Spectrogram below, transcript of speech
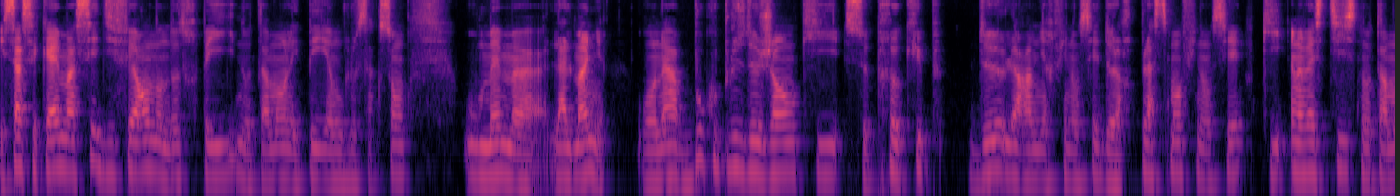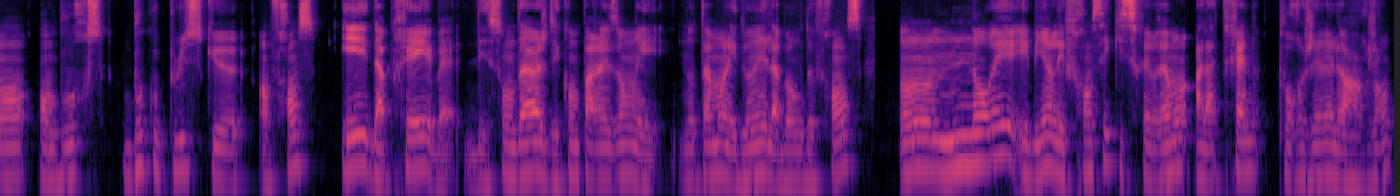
Et ça, c'est quand même assez différent dans d'autres pays, notamment les pays anglo-saxons ou même euh, l'Allemagne, où on a beaucoup plus de gens qui se préoccupent de leur avenir financier, de leur placement financier, qui investissent notamment en bourse beaucoup plus qu'en France. Et d'après ben, des sondages, des comparaisons et notamment les données de la Banque de France, on aurait eh bien, les Français qui seraient vraiment à la traîne pour gérer leur argent,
